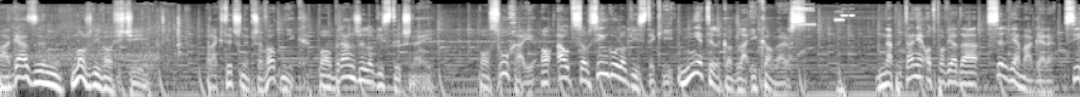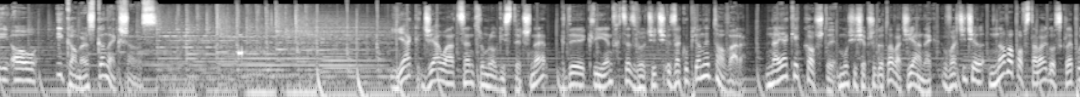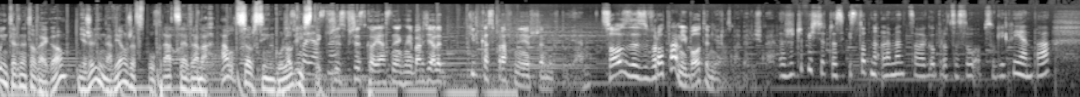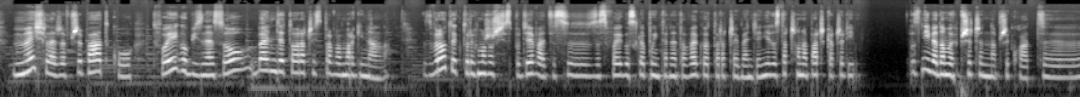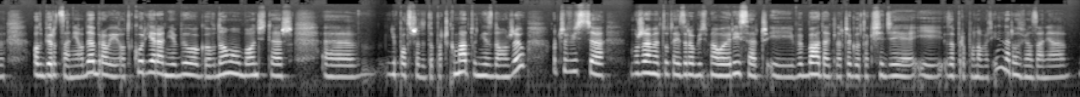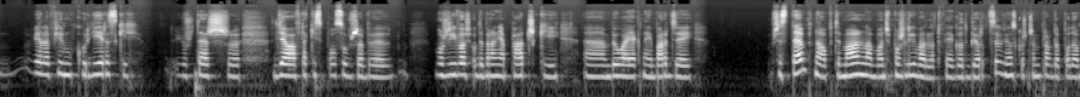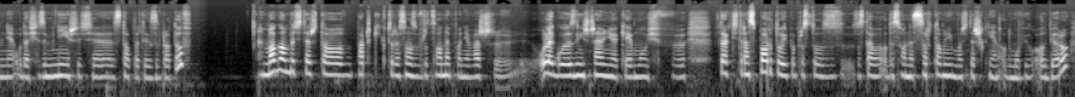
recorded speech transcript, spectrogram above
Magazyn możliwości. Praktyczny przewodnik po branży logistycznej. Posłuchaj o outsourcingu logistyki nie tylko dla e-commerce. Na pytania odpowiada Sylwia Mager, CEO e-commerce Connections. Jak działa centrum logistyczne, gdy klient chce zwrócić zakupiony towar? Na jakie koszty musi się przygotować Janek, właściciel nowo powstałego sklepu internetowego, jeżeli nawiąże współpracę w ramach outsourcingu logistyki? Wszystko, wszystko jasne jak najbardziej, ale kilka spraw mnie jeszcze nurtuje. Co ze zwrotami, bo o tym nie rozmawialiśmy. Rzeczywiście to jest istotny element całego procesu obsługi klienta. Myślę, że w przypadku Twojego biznesu będzie to raczej sprawa marginalna. Zwroty, których możesz się spodziewać ze, ze swojego sklepu internetowego, to raczej będzie niedostarczona paczka, czyli z niewiadomych przyczyn, na przykład y, odbiorca nie odebrał jej od kuriera, nie było go w domu, bądź też y, nie podszedł do paczkomatu, nie zdążył. Oczywiście możemy tutaj zrobić mały research i wybadać, dlaczego tak się dzieje i zaproponować inne rozwiązania. Wiele firm kurierskich już też y, działa w taki sposób, żeby możliwość odebrania paczki e, była jak najbardziej przystępna, optymalna bądź możliwa dla Twojego odbiorcy, w związku z czym prawdopodobnie uda się zmniejszyć e, stopę tych zwrotów. Mogą być też to paczki, które są zwrócone, ponieważ e, uległy zniszczeniu jakiemuś w, w trakcie transportu i po prostu z, zostały odesłane z sortowni, bądź też klient odmówił odbioru.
